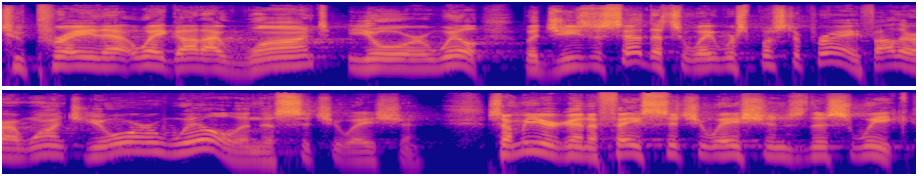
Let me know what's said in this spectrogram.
to pray that way. God, I want your will. But Jesus said that's the way we're supposed to pray. Father, I want your will in this situation. Some of you are going to face situations this week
